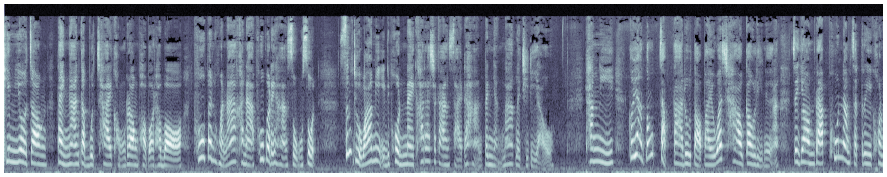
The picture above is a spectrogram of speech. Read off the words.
คิมโยจองแต่งงานกับบุตรชายของรองผบทบ ผู้เป็นหัวหน้าคณะผู้บริหารสูงสุด ซึ่งถือว่ามีอิทธิพลในข้าราชการสายทหารเป็นอย่างมากเลยทีเดียว ทั้งนี้ก็ยังต้องจับตาดูต่อไปว่าชาวเกาหลีเหนือ จะยอมรับผู้นำสตรีคน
